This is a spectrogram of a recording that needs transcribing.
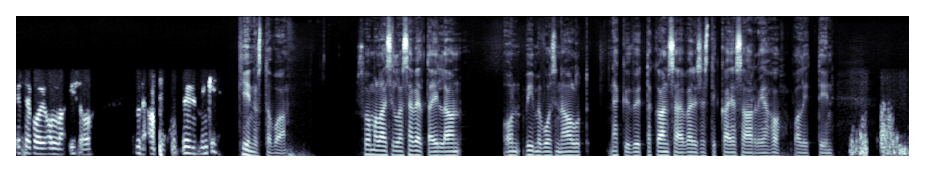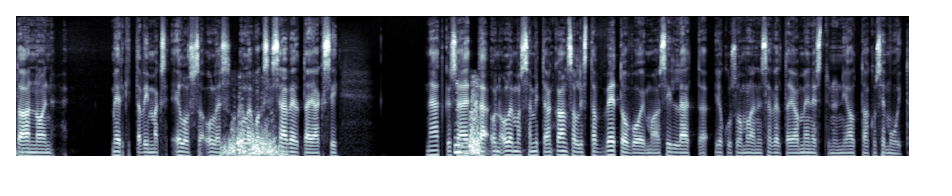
ja se voi olla iso apu myöhemminkin. Kiinnostavaa. Suomalaisilla säveltäjillä on, on viime vuosina ollut näkyvyyttä kansainvälisesti. Kaija Saariaho valittiin taannoin merkittävimmäksi elossa olevaksi säveltäjäksi. Näetkö sä, että on olemassa mitään kansallista vetovoimaa sillä, että joku suomalainen säveltäjä on menestynyt, niin auttaako se muita?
